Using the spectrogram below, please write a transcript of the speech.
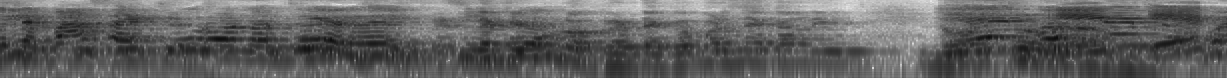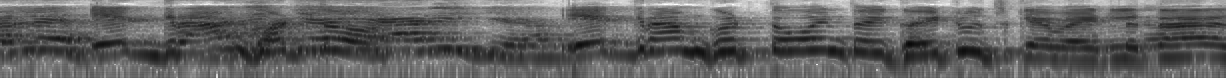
એટલે પાસઠ પૂરો નથી એટલે કેટલો ઘટે? ખબર છે ખાલી? એક એક ગ્રામ ઘટતો. એક ગ્રામ ઘટતો હોય ને તો એ ઘટ્યું જ કહેવાય. એટલે તારે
